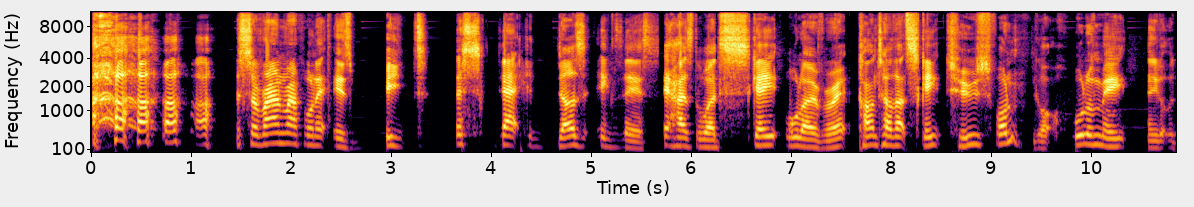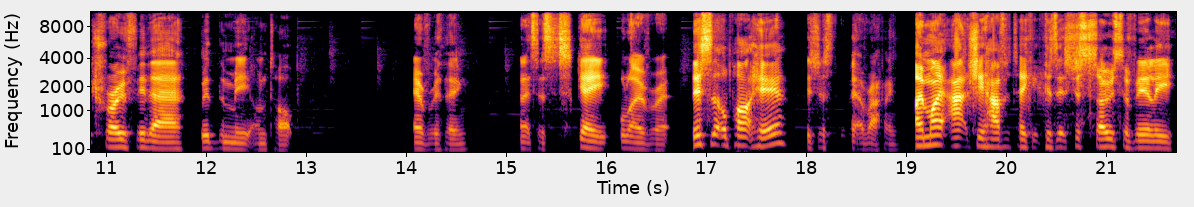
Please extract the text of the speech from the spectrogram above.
the saran wrap on it is beat. This deck does exist. It has the word skate all over it. Can't tell that skate 2's font. You got Hall of Meat, and you got the trophy there with the meat on top. Everything. And it says skate all over it. This little part here is just a bit of wrapping. I might actually have to take it because it's just so severely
